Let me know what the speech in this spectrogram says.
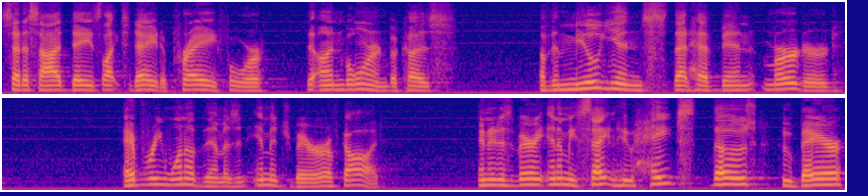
set aside days like today to pray for the unborn because of the millions that have been murdered. Every one of them is an image bearer of God. And it is the very enemy, Satan, who hates those who bear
